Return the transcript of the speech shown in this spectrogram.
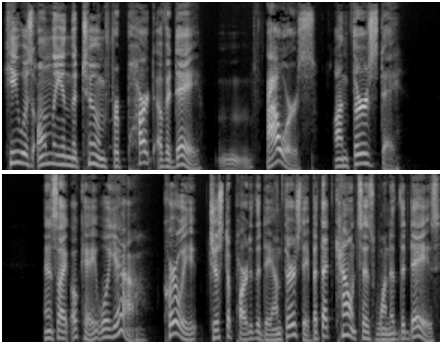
he was only in the tomb for part of a day, mm, hours on Thursday. And it's like, okay, well, yeah, clearly just a part of the day on Thursday, but that counts as one of the days.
